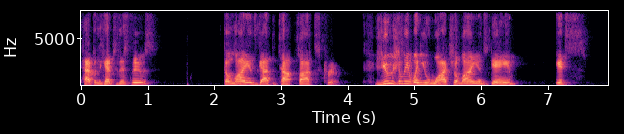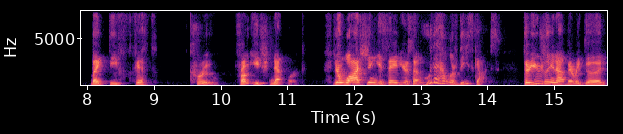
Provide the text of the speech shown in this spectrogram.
Happen to catch this news? The Lions got the top Fox crew. Usually, when you watch a Lions game, it's like the fifth crew from each network. You're watching, you say to yourself, who the hell are these guys? They're usually not very good.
